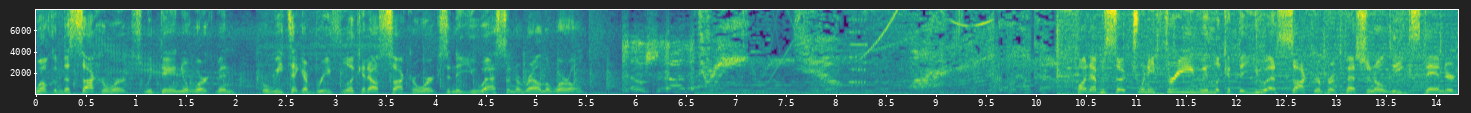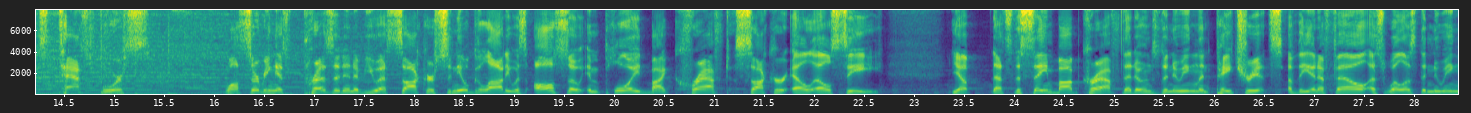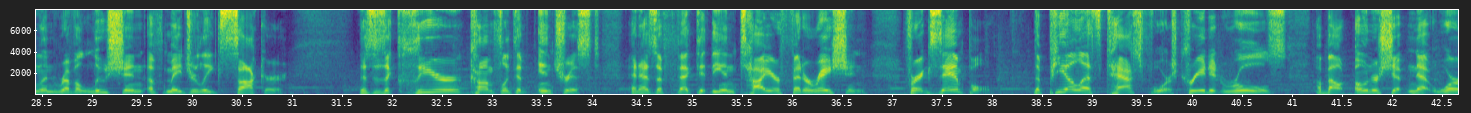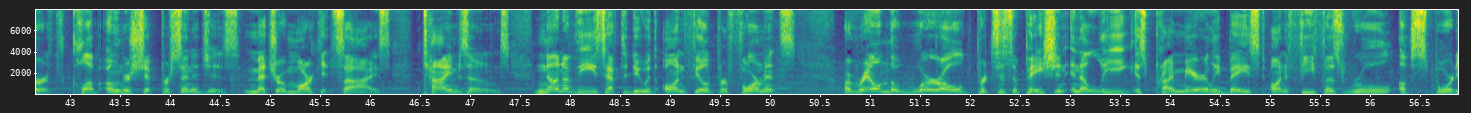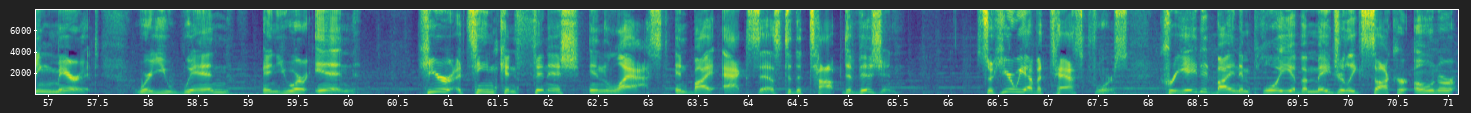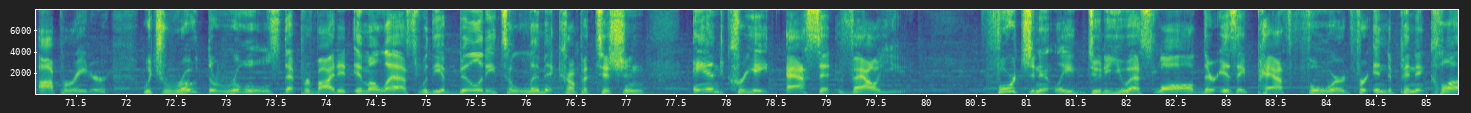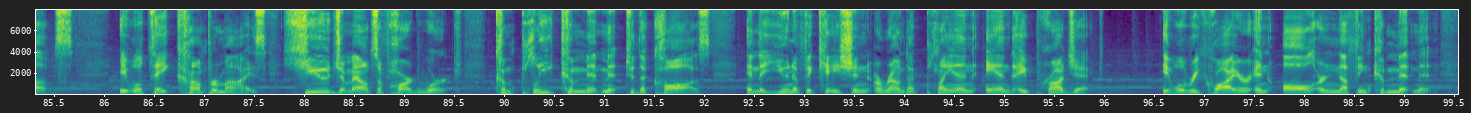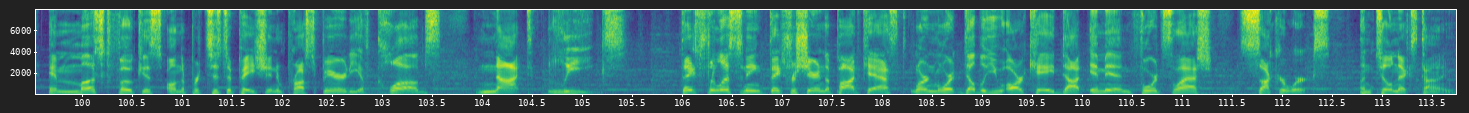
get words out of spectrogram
Welcome to Soccer Works with Daniel Workman, where we take a brief look at how soccer works in the U.S. and around the world. Three, two, one. On episode 23, we look at the U.S. Soccer Professional League Standards Task Force. While serving as president of U.S. Soccer, Sunil Gulati was also employed by Kraft Soccer LLC. Yep, that's the same Bob Kraft that owns the New England Patriots of the NFL as well as the New England Revolution of Major League Soccer. This is a clear conflict of interest and has affected the entire federation. For example, the PLS task force created rules about ownership net worth, club ownership percentages, metro market size, time zones. None of these have to do with on field performance. Around the world, participation in a league is primarily based on FIFA's rule of sporting merit, where you win and you are in. Here, a team can finish in last and buy access to the top division. So here we have a task force created by an employee of a Major League Soccer owner operator, which wrote the rules that provided MLS with the ability to limit competition and create asset value. Fortunately, due to US law, there is a path forward for independent clubs. It will take compromise, huge amounts of hard work, complete commitment to the cause, and the unification around a plan and a project. It will require an all or nothing commitment and must focus on the participation and prosperity of clubs, not leagues. Thanks for listening. Thanks for sharing the podcast. Learn more at wrk.mn forward slash soccerworks. Until next time.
